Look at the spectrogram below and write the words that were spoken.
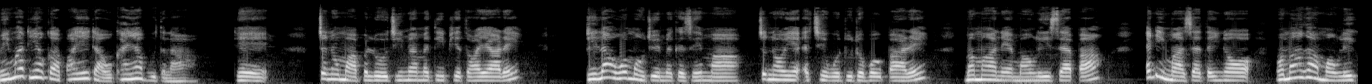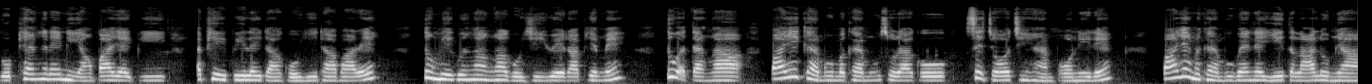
မိမတယောက်ကပါရိတ်တာကိုခံရဘူးသလားတဲ့ကျွန်တော်မှဘလို့ကြီးမှမသိဖြစ်သွားရတယ် ဒီလဝတ်မုံကျွေးမဂဇင်းမှာကျွန်တော်ရဲ့အခြေဝတ္ထုတစ်ပုဒ်ပါတယ်မမနဲ့မောင်လေးဇက်ပါအဲ့ဒီမှာဇက်သိန်းတော့မမကမောင်လေးကိုဖျန်းကနေနေအောင်ပါရိုက်ပြီးအဖြေပေးလိုက်တာကိုရေးထားပါတယ်သူ့မိကွင်းကငါ့ကိုရည်ရွယ်တာဖြစ်မယ်သူ့အတန်ကပါရိတ်ခံမှုမခံမှုဆိုတာကိုစစ်ကြောချင်းဟန်ပေါ်နေတယ်ပါရိုက်မခံဘူးပဲနဲ့ရေးသလားလို့များ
